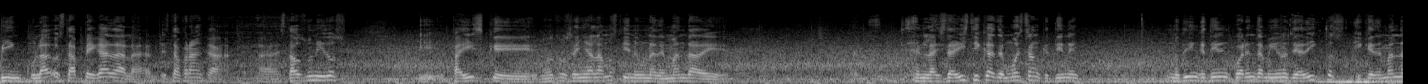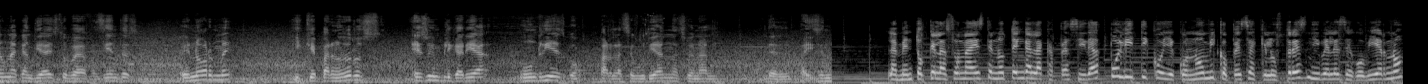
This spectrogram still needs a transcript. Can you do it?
vinculado, está pegada a esta franja a Estados Unidos, país que nosotros señalamos tiene una demanda de... En las estadísticas demuestran que tienen, nos dicen que tienen 40 millones de adictos y que demandan una cantidad de estupefacientes enorme y que para nosotros eso implicaría un riesgo para la seguridad nacional del país. Lamentó que la zona este no tenga la capacidad político y económico, pese a que los tres niveles de gobierno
